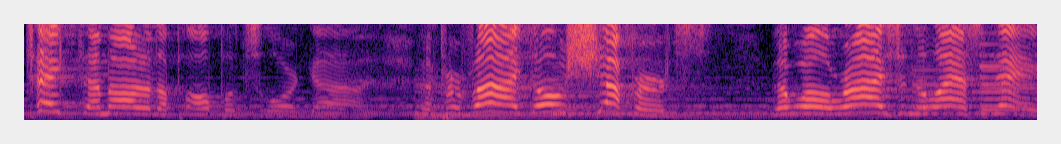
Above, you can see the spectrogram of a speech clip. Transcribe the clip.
take them out of the pulpits, Lord God, and provide those shepherds that will arise in the last day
